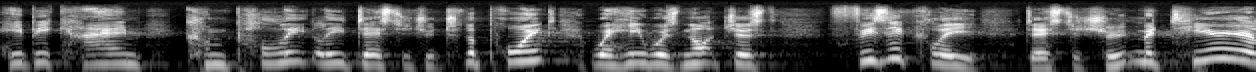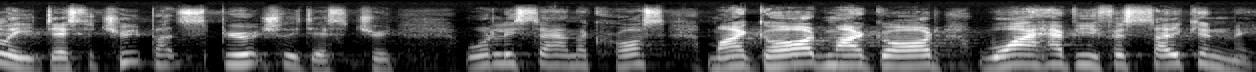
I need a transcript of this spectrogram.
he became completely destitute to the point where he was not just physically destitute, materially destitute, but spiritually destitute. What did he say on the cross? My God, my God, why have you forsaken me?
